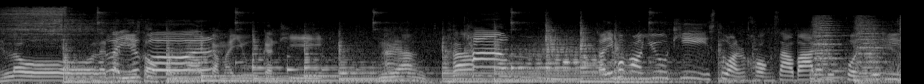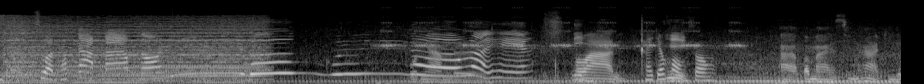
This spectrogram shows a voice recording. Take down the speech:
ฮลโหลและตอนนี้สวัสสองดีทุกคนคนเรากลับมาอยู่กันที่เมืองข้าข้าวตอนนี้พวกเราอยู่ที่สวนของชาวบ้านแล้วทุกคนอยู่ที่สวนผักกาดน้ำเนาะนี่เบิ้งงดงามหเลลายยแหงเพราะว่าใครเจ้าของซอง อ่าประมาณ 15กิโล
